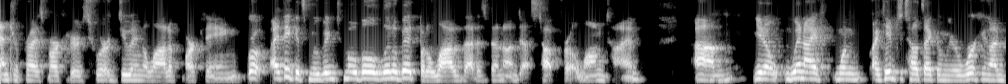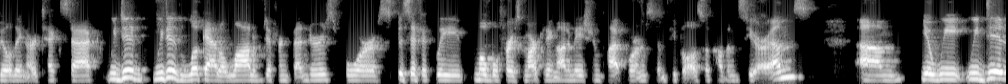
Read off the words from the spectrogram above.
enterprise marketers who are doing a lot of marketing. Well, I think it's moving to mobile a little bit, but a lot of that has been on desktop for a long time um, you know when i when i came to Teltech and we were working on building our tech stack we did we did look at a lot of different vendors for specifically mobile first marketing automation platforms some people also call them crms um, you know we we did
